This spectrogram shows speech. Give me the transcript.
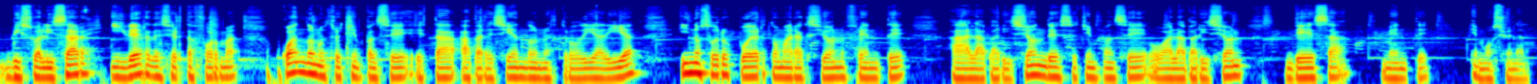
visualizar y ver de cierta forma cuando nuestro chimpancé está apareciendo en nuestro día a día y nosotros poder tomar acción frente a la aparición de ese chimpancé o a la aparición de esa mente emocional.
